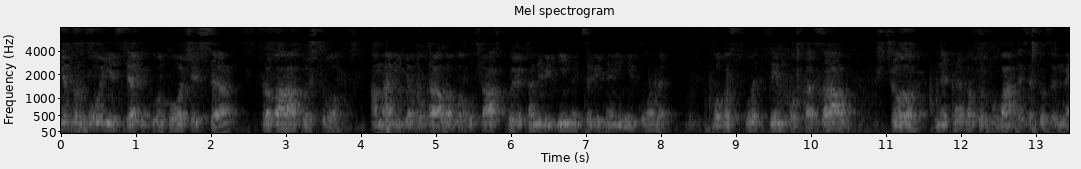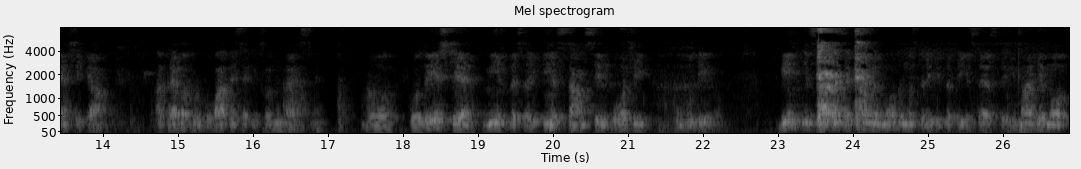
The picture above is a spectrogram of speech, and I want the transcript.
ти турбуєшся і клопочешся про багато що. А Марія обрала Богу частку, яка не відніметься від неї ніколи. Бо Господь цим показав, що не треба турбуватися про земне життя, а треба турбуватися і про небесне. Бо коли ще міг би зайти сам Син Божий у будинок. Він і зараз, якщо ми молимося, дорогі брати і сестри, і маємо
